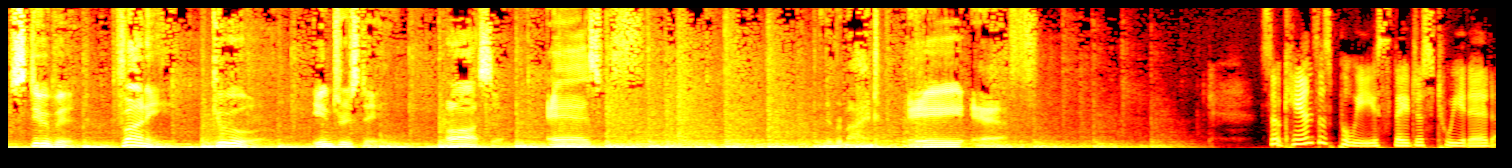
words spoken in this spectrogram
Stupid, funny, cool, interesting, awesome, as f- never mind. AF. So Kansas police, they just tweeted,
